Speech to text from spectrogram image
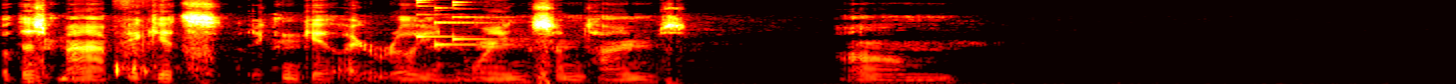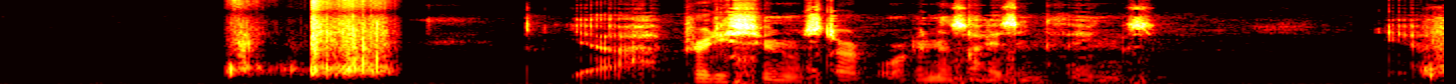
but this map, it gets, it can get like really annoying sometimes. Um. Yeah, pretty soon we'll start organizing things. Yeah.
